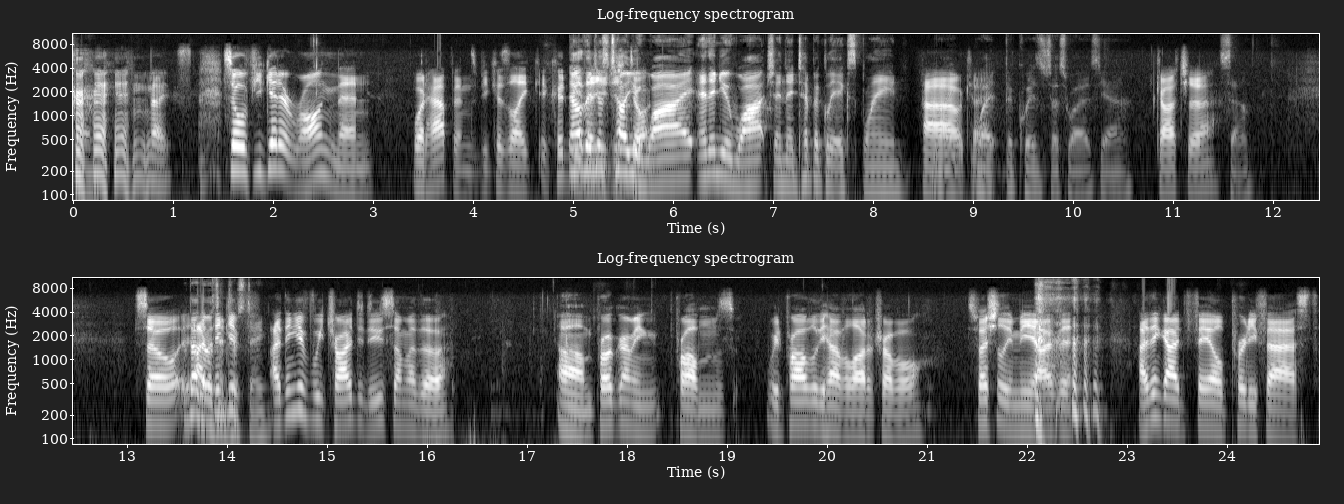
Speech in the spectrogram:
So- nice. So if you get it wrong, then what happens? Because like it could no, be they just you tell you don't- why, and then you watch, and they typically explain Ah, like, okay. what the quiz just was. Yeah. Gotcha. So So I was think. If, I think if we tried to do some of the um, programming problems, we'd probably have a lot of trouble. Especially me. I've I think I'd fail pretty fast.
